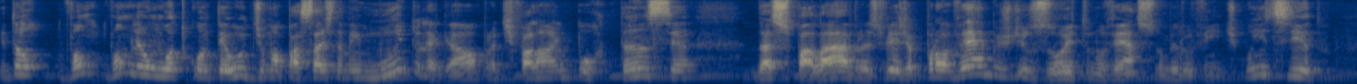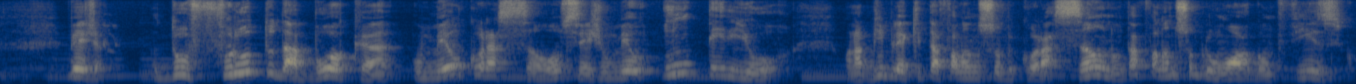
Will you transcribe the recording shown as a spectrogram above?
Então, vamos, vamos ler um outro conteúdo de uma passagem também muito legal para te falar a importância das palavras. Veja, Provérbios 18, no verso número 20, conhecido. Veja, do fruto da boca, o meu coração, ou seja, o meu interior. Quando a Bíblia aqui está falando sobre coração, não está falando sobre um órgão físico.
